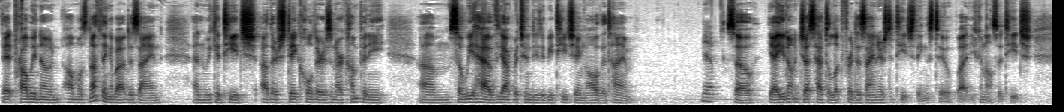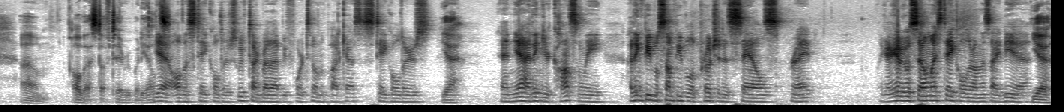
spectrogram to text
that probably know almost nothing about design, and we could teach other stakeholders in our company. Um, so we have the opportunity to be teaching all the time. Yep. So yeah, you don't just have to look for designers to teach things to, but you can also teach um, all that stuff to everybody else. Yeah, all the stakeholders. We've talked about that before too on the podcast. Stakeholders, Yeah. and yeah, I think you're constantly. I think people, some people approach it as sales, right? Like I gotta go sell my stakeholder on this idea, Yeah.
